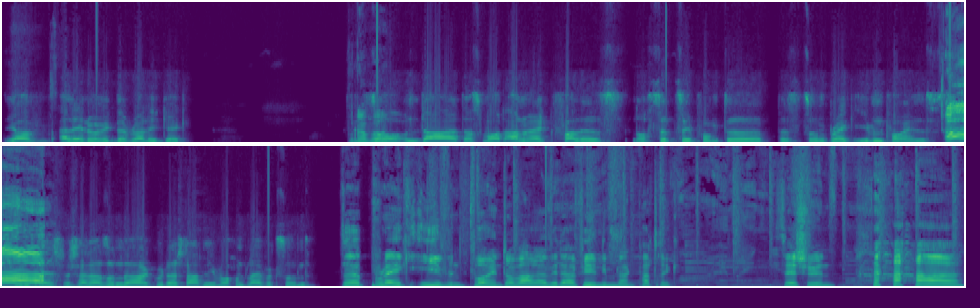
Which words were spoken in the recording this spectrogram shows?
äh, ja, allein nur wegen dem Running Gag. Wunderbar. So, und da das Wort Unrecht gefallen ist, noch 17 Punkte bis zum Break-Even-Point. Oh! Ich wünsche euch schöner Sonntag, guter Start in die Woche und bleibe gesund. The Break-Even-Point, da war er wieder. Vielen lieben Dank, Patrick. Sehr schön.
